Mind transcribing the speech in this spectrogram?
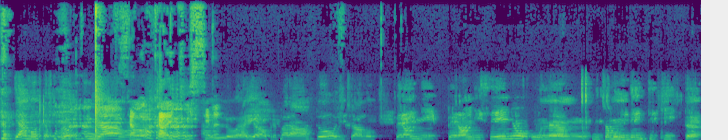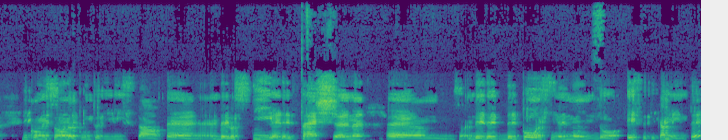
partiamo? Siamo pronti? Andiamo. Siamo carichissime. Allora, io ho preparato, diciamo, per ogni, per ogni segno un, um, diciamo, un identikit di come sono dal punto di vista eh, dello stile, del fashion, ehm, insomma, de- de- del porsi nel mondo esteticamente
